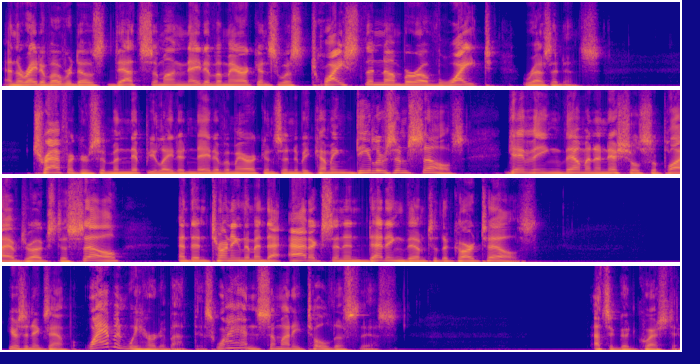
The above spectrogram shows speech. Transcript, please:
and the rate of overdose deaths among Native Americans was twice the number of white residents. Traffickers have manipulated Native Americans into becoming dealers themselves, giving them an initial supply of drugs to sell and then turning them into addicts and indebting them to the cartels. Here's an example. Why haven't we heard about this? Why hadn't somebody told us this? That's a good question.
